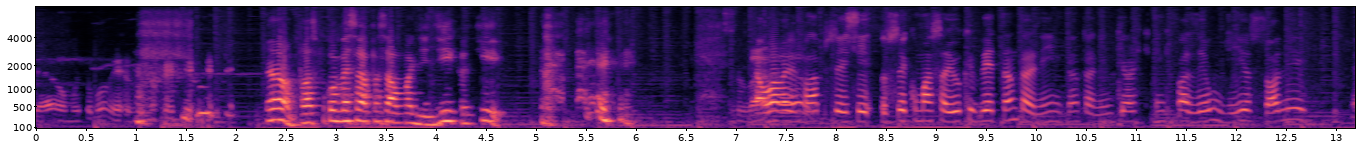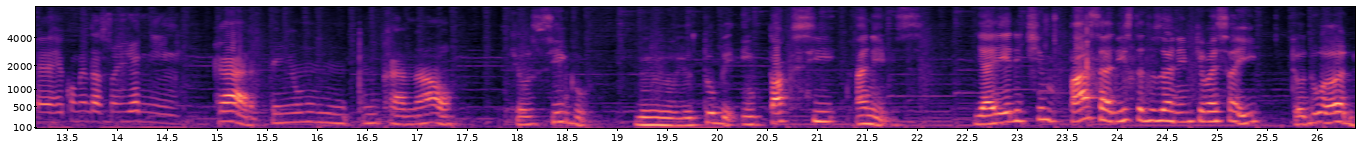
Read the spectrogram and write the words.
é muito bom mesmo. Não, posso começar a passar uma de dica aqui? Não, olha, falar pra vocês, se- eu sei que o Masayuki vê tanto anime, tanto anime, que eu acho que tem que fazer um dia só de é, recomendações de anime. Cara, tem um, um canal que eu sigo no YouTube, Intoxi Animes. E aí ele te passa a lista dos animes que vai sair todo ano.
